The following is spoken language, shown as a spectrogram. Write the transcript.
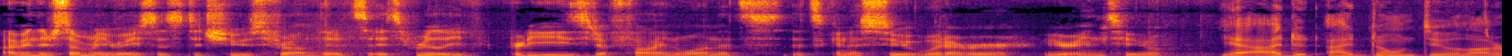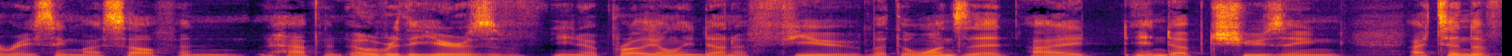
I mean, there's so many races to choose from that it's it's really pretty easy to find one that's that's going to suit whatever you're into. Yeah, I did. I don't do a lot of racing myself, and happen over the years of you know probably only done a few, but the ones that I end up choosing, I tend to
